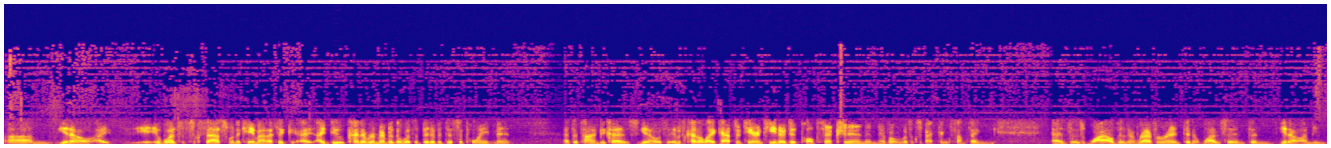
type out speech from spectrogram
Um, you know, I it was a success when it came out. I think I, I do kind of remember there was a bit of a disappointment at the time because you know it was, it was kind of like after Tarantino did Pulp Fiction and everyone was expecting something as as wild and irreverent, and it wasn't. And you know, I mean,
